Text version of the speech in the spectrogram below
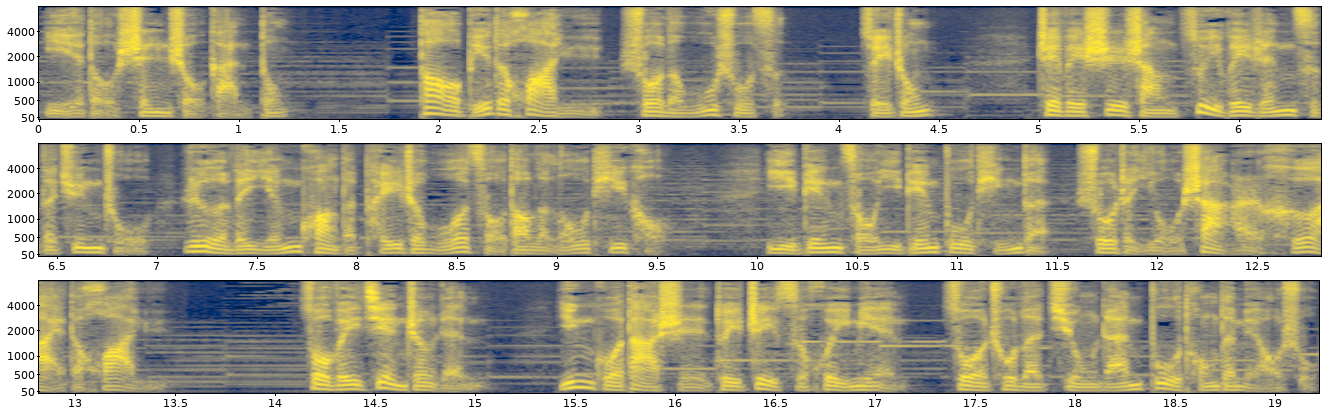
也都深受感动，道别的话语说了无数次，最终，这位世上最为仁慈的君主热泪盈眶地陪着我走到了楼梯口，一边走一边不停地说着友善而和蔼的话语。作为见证人，英国大使对这次会面做出了迥然不同的描述。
